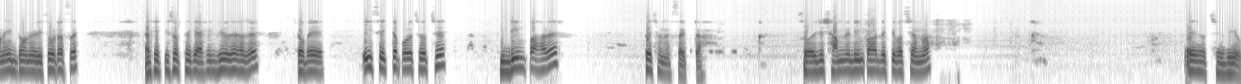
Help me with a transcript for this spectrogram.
অনেক ধরনের রিসোর্ট আছে। এক এক রিসোর্ট থেকে এক এক ভিউ দেখা যায়। তবে এই সাইডটা পড়েছে হচ্ছে ডিম পাহাড়ের পেছনের সাইডটা তো এই যে সামনে ডিম পাহাড় দেখতে পাচ্ছি আমরা। এই হচ্ছে ভিউ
